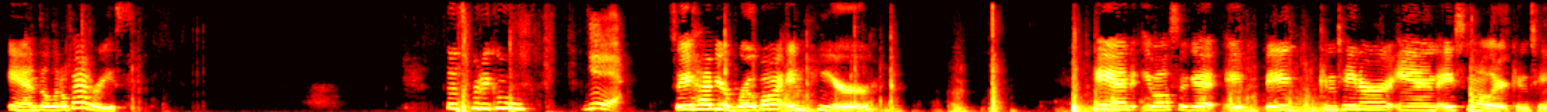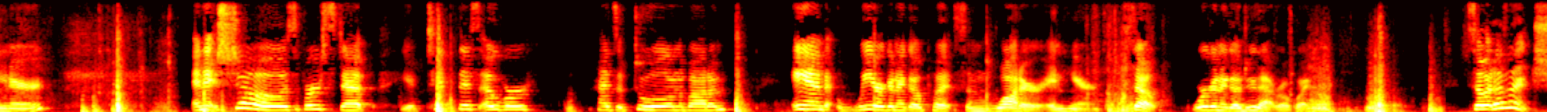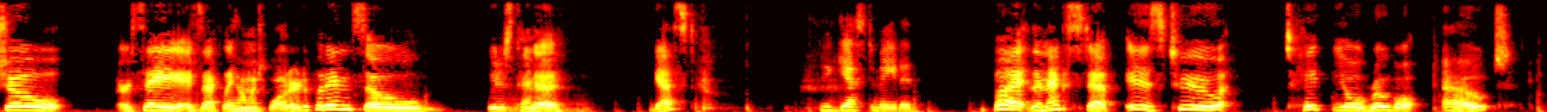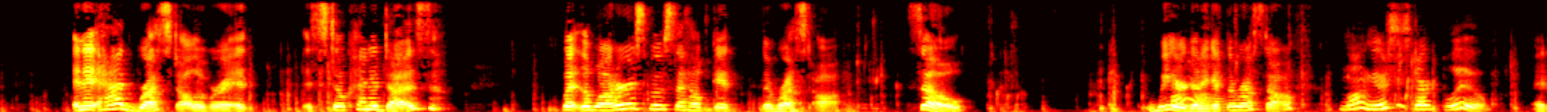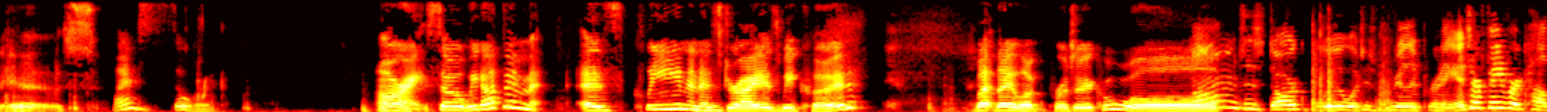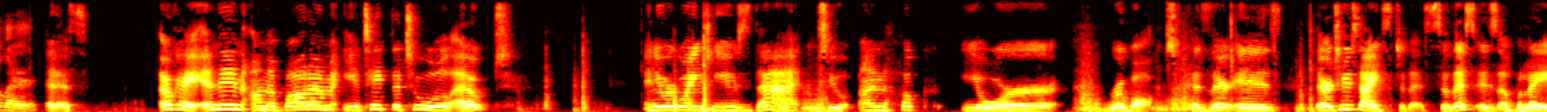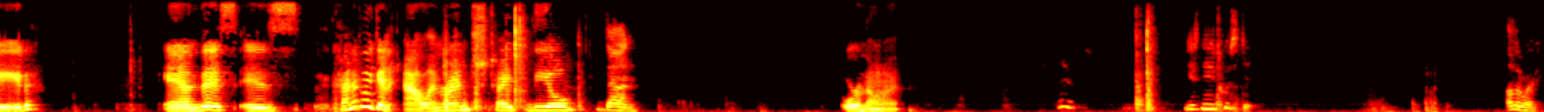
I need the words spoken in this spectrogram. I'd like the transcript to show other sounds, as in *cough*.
and the little batteries. That's pretty cool. Yeah. So you have your robot in here. And you also get a big container and a smaller container. And it shows, first step, you tip this over, has a tool on the bottom. And we are going to go put some water in here. So, we're going to go do that real quick. So, it doesn't show or say exactly how much water to put in. So, we just kind of guessed. We guesstimated. But the next step is to take your robot out. And it had rust all over it. It, it still kind of does. But the water is supposed to help get the rust off. So, we are going to get the rust off. Mom, yours is dark blue. It is. Mine's silver. All right, so we got them as clean and as dry as we could. But they look pretty cool. Mom's is dark blue, which is really pretty. It's her favorite color. It is. Okay, and then on the bottom, you take the tool out. And you are going to use that to unhook your robot. Because there is, there are two sides to this. So this is a blade. And this is kind of like an Allen wrench type deal. Done. Or not. You just need to twist it. Other way.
